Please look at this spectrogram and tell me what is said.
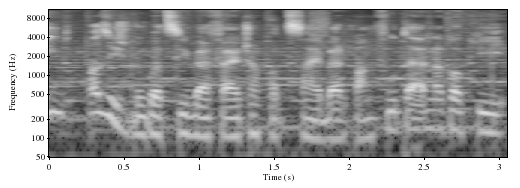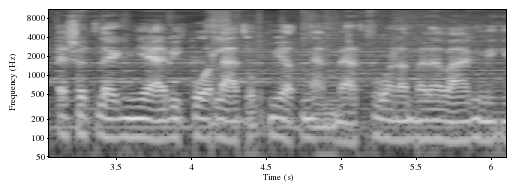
így az is nyugodt szívvel felcsaphat Cyberpunk futárnak, aki esetleg nyelvi korlátok miatt nem mert volna belevágni.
